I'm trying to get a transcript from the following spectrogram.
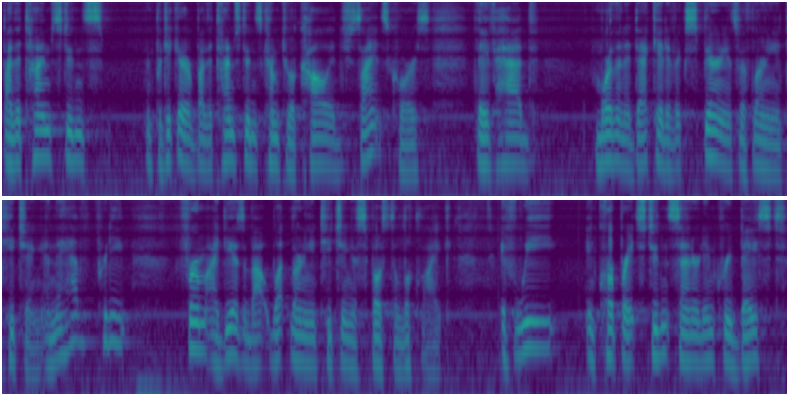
by the time students in particular, by the time students come to a college science course, they've had more than a decade of experience with learning and teaching, and they have pretty firm ideas about what learning and teaching is supposed to look like. If we incorporate student-centered, inquiry-based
